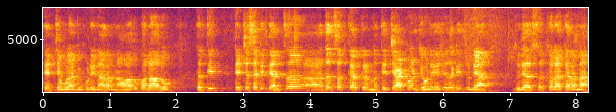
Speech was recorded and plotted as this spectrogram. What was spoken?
त्यांच्यामुळे आम्ही पुढे नारा नावारूपाला आलो. तर ती त्याच्यासाठी त्यांचं आदर सत्कार करणं त्यांची आठवण ठेवणं याच्यासाठी जुन्या जुन्या स- कलाकारांना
